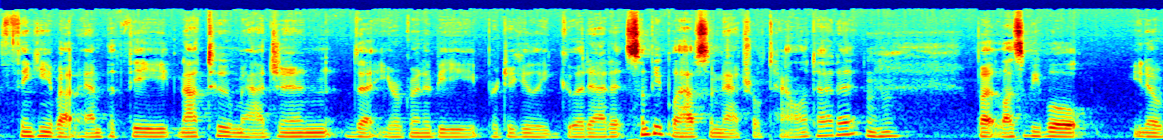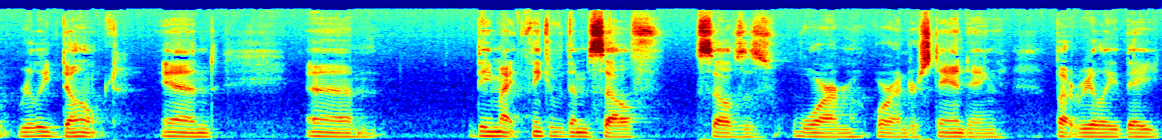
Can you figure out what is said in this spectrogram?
thinking about empathy not to imagine that you're going to be particularly good at it. Some people have some natural talent at it, mm-hmm. but lots of people, you know, really don't. And um, they might think of themselves selves as warm or understanding, but really they,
